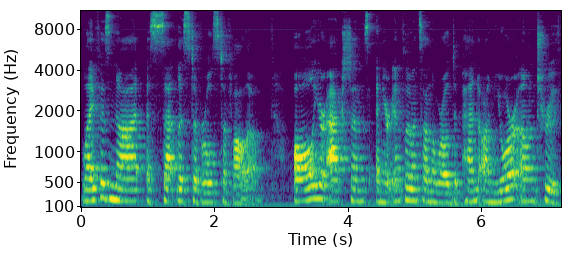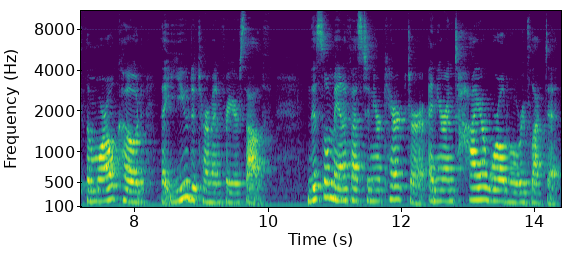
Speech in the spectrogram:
Life is not a set list of rules to follow. All your actions and your influence on the world depend on your own truth, the moral code that you determine for yourself. This will manifest in your character, and your entire world will reflect it.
